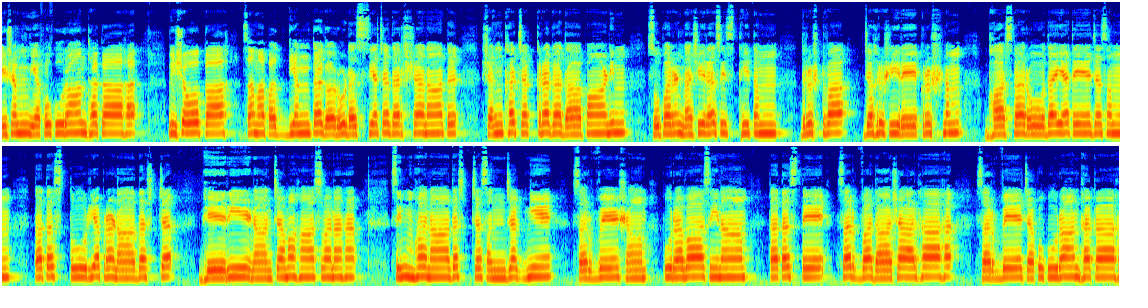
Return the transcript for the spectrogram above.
निशम्य कुकुरान्धकाः विशोकाः समपद्यन्त गरुडस्य च दर्शनात् शङ्खचक्रगदापाणिम् सुपर्णशिरसि स्थितम् दृष्ट्वा जहृषिरे कृष्णम् भास्करोदयतेजसम् ततस्तूर्यप्रणादश्च भेरीणाम् च महास्वनः सिंहनादश्च सञ्जज्ञे सर्वेषाम् पुरवासिनाम् ततस्ते सर्वदाशार्हाः सर्वे च कुकुरान्धकाः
